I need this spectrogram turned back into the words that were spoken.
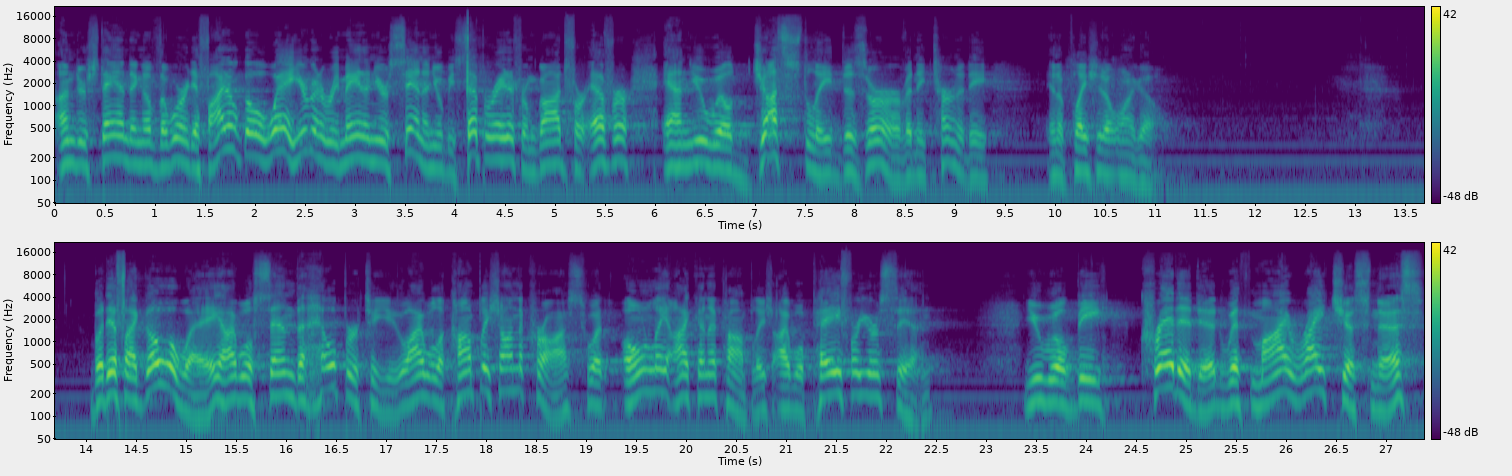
understanding of the word. If I don't go away, you're going to remain in your sin and you'll be separated from God forever, and you will justly deserve an eternity in a place you don't want to go. But if I go away, I will send the helper to you. I will accomplish on the cross what only I can accomplish. I will pay for your sin. You will be credited with my righteousness.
